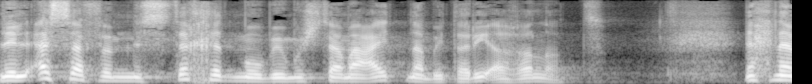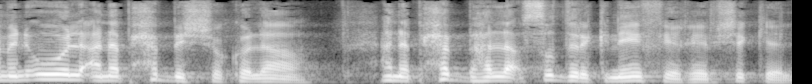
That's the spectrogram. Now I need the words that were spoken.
للأسف بنستخدمه بمجتمعاتنا بطريقة غلط. نحن بنقول أنا بحب الشوكولا. أنا بحب هلأ صدر كنافة غير شكل.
